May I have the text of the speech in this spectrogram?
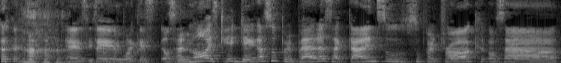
Este, porque, o sea, Sí. no, es que llega super badass acá en su super truck, o sea,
